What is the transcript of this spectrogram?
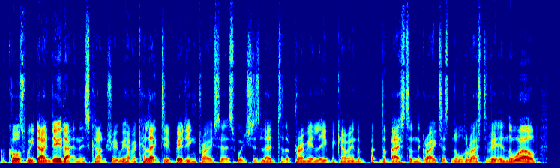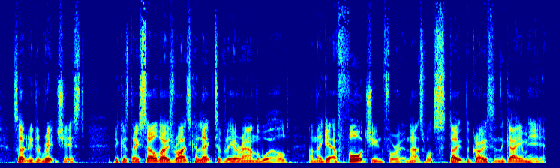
Of course, we don't do that in this country. We have a collective bidding process, which has led to the Premier League becoming the, the best and the greatest and all the rest of it in the world. Certainly the richest, because they sell those rights collectively around the world and they get a fortune for it, and that's what stoked the growth in the game here.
